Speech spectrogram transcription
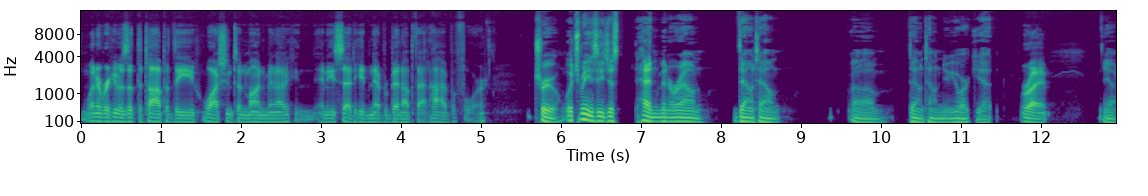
Whenever he was at the top of the Washington Monument, uh, and he said he'd never been up that high before. True, which means he just hadn't been around downtown, um, downtown New York yet. Right. Yeah.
